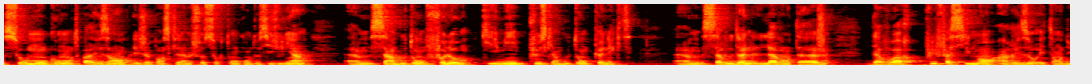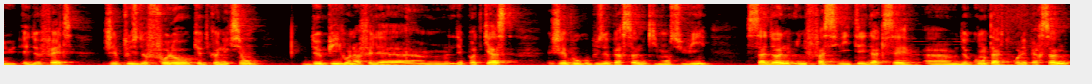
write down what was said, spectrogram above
Sur mon compte, par exemple, et je pense que la même chose sur ton compte aussi, Julien, c'est un bouton Follow qui est mis plus qu'un bouton Connect. ça vous donne l'avantage d'avoir plus facilement un réseau étendu. Et de fait, j'ai plus de follow que de connexion. Depuis qu'on a fait les, podcasts, j'ai beaucoup plus de personnes qui m'ont suivi. Ça donne une facilité d'accès, euh, de contact pour les personnes,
